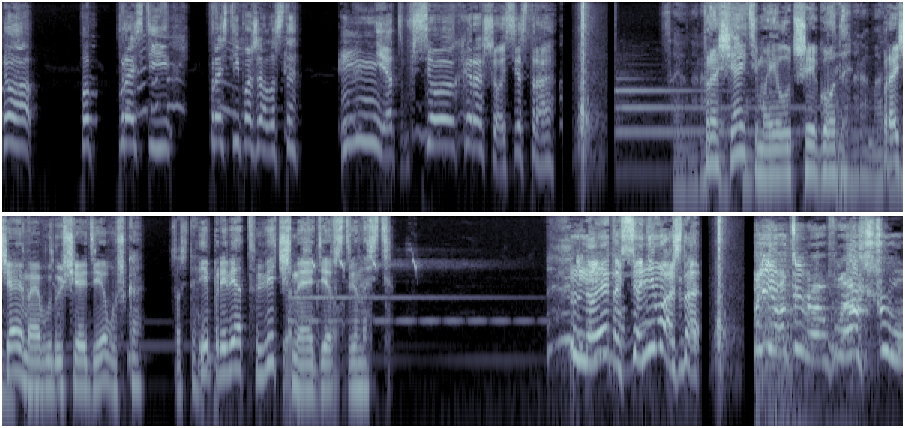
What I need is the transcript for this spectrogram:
А, п- прости, прости, пожалуйста. Нет, все хорошо, сестра. Прощайте, мои лучшие годы. Прощай, моя будущая девушка. И привет, вечная девственность. Но это все не важно! Я тебя прошу.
